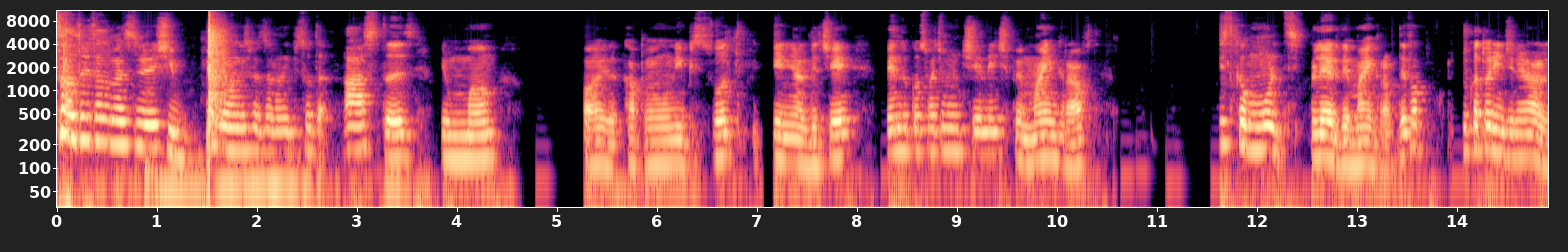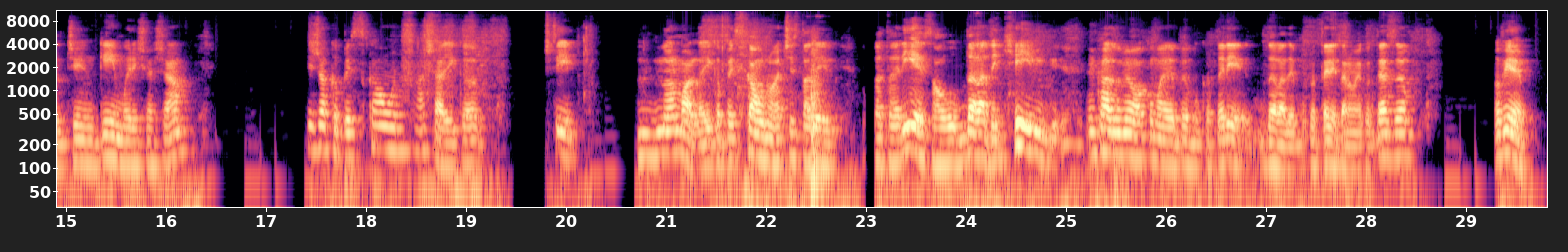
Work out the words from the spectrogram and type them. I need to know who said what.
Speaker 1: Salutare, salutare, și bine m-am găsit pe un episod. Astăzi filmăm Păi, de capul meu, un episod genial. De ce? Pentru că o să facem un challenge pe Minecraft. Știți că mulți player de Minecraft, de fapt, jucătorii în general, gen gameri și așa, se joacă pe scaun, așa, adică, știi, normal, adică pe scaunul acesta de bucătărie sau de la de gaming, în cazul meu acum e pe bucătărie, de la de bucătărie, dar nu mai contează. În fine,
